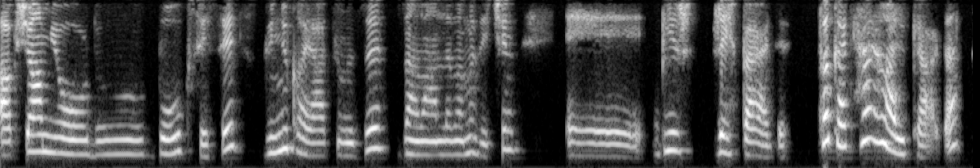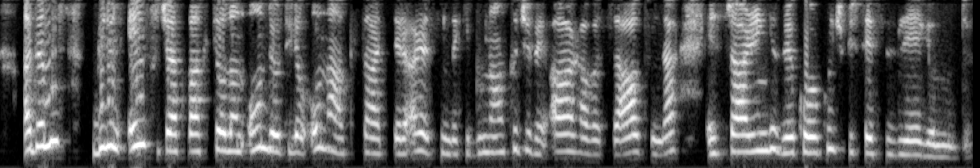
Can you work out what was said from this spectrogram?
akşam yoğurduğu boğuk sesi günlük hayatımızı zamanlamamız için e, bir rehberdi. Fakat her halükarda adamız günün en sıcak vakti olan 14 ile 16 saatleri arasındaki bunaltıcı ve ağır havası altında esrarengiz ve korkunç bir sessizliğe gömüldü.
